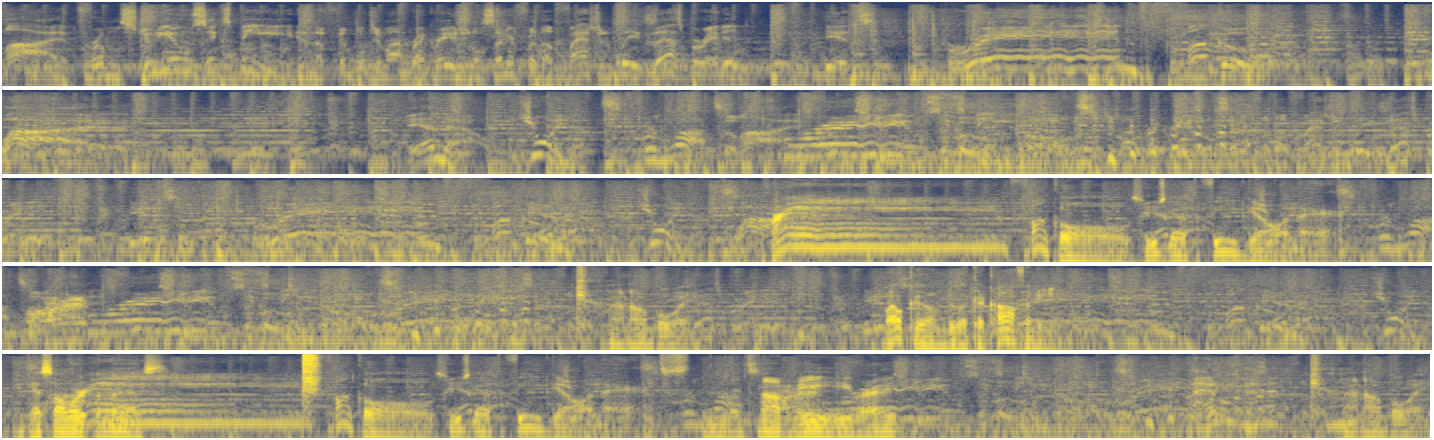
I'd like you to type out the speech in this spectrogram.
Live from Studio 6B in the Fimble Jamont Recreational Center for the Fashionably Exasperated, it's Pran Funko Live. And now, join us for lots of live from Studio 6B in the Fimble Jamont Recreational Center for the Fashionably Exasperated, it's Pran Funko. And now, join us live. Pran Funkels. Who's got the feed going there? For lots of Studio 6B. Oh boy. Welcome to the cacophony. I guess I'll open this. Funkels. Who's got the feed going there? It's, it's not me, right? I don't have it. Oh boy.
